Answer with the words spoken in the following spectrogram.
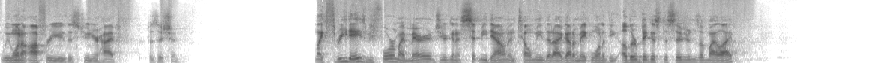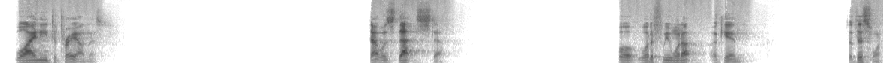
We want to offer you this junior high position. Like three days before my marriage, you're going to sit me down and tell me that I got to make one of the other biggest decisions of my life? Well, I need to pray on this. That was that step. Well, what if we went up again to this one?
